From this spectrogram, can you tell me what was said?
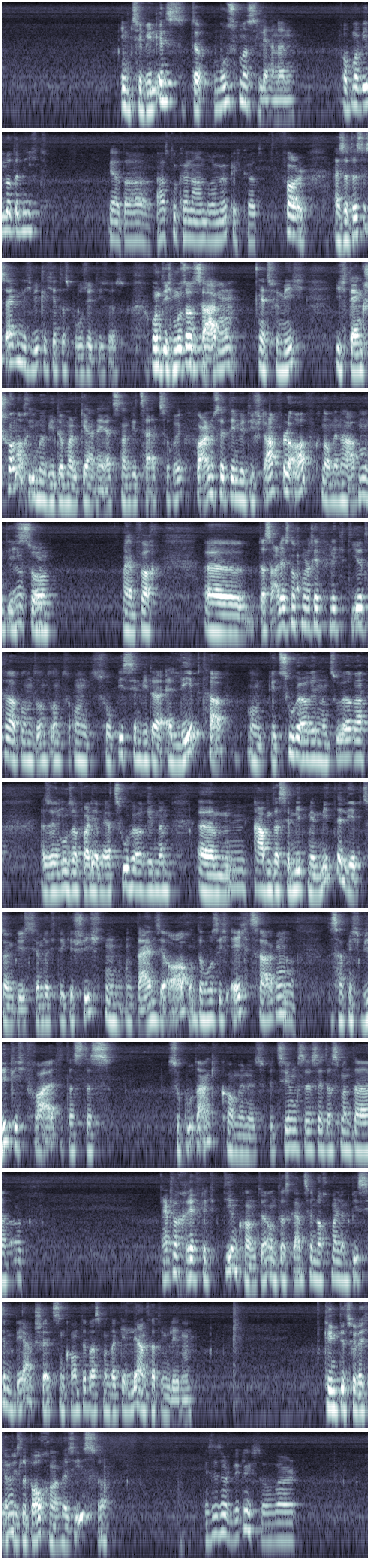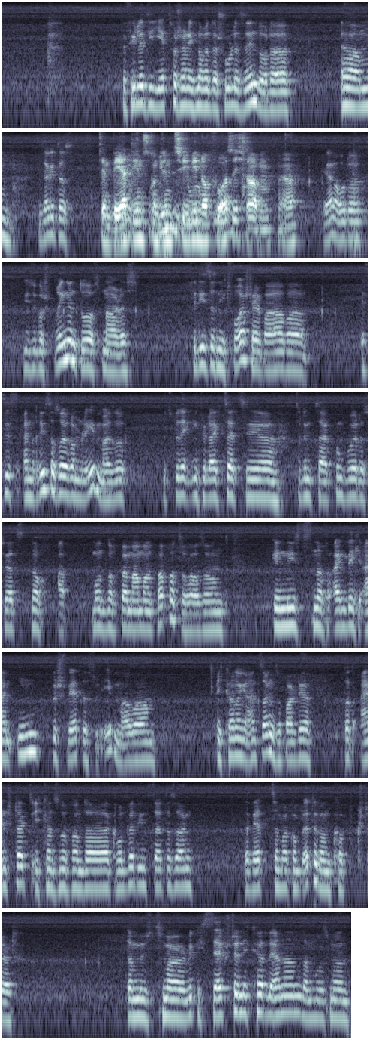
im Zivildienst, da muss man es lernen. Ob man will oder nicht. Ja, da hast du keine andere Möglichkeit. Voll. Also das ist eigentlich wirklich etwas Positives. Und ich muss auch sagen, jetzt für mich, ich denke schon auch immer wieder mal gerne jetzt an die Zeit zurück. Vor allem seitdem wir die Staffel aufgenommen haben und ich ja, so einfach äh, das alles nochmal reflektiert habe und, und, und, und so ein bisschen wieder erlebt habe. Und die Zuhörerinnen und Zuhörer, also in unserem Fall ja mehr Zuhörerinnen, ähm, mhm. haben das ja mit mir miterlebt, so ein bisschen durch die Geschichten und teilen sie auch. Und da muss ich echt sagen, ja. das hat mich wirklich gefreut, dass das so gut angekommen ist, beziehungsweise dass man da einfach reflektieren konnte und das Ganze nochmal ein bisschen wertschätzen konnte, was man da gelernt hat im Leben. Klingt jetzt vielleicht ja. ein bisschen bochen, aber es ist so. Es ist halt wirklich so, weil für viele, die jetzt wahrscheinlich noch in der Schule sind oder ähm, wie sage ich das? Den Wehrdienst und den Zivi noch vor sich haben, ja. Ja, oder die es überspringen durften alles für die ist das nicht vorstellbar, aber es ist ein Riss aus eurem Leben. Also, jetzt bedenken, vielleicht seid ihr zu dem Zeitpunkt, wo ihr das hört, noch ab und noch bei Mama und Papa zu Hause und genießt noch eigentlich ein unbeschwertes Leben. Aber ich kann euch eins sagen, sobald ihr dort einsteigt, ich kann es nur von der Grundwehrdienstseite sagen, da wird es einmal komplett über den Kopf gestellt. Da müsst ihr mal wirklich Selbstständigkeit lernen, da muss man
